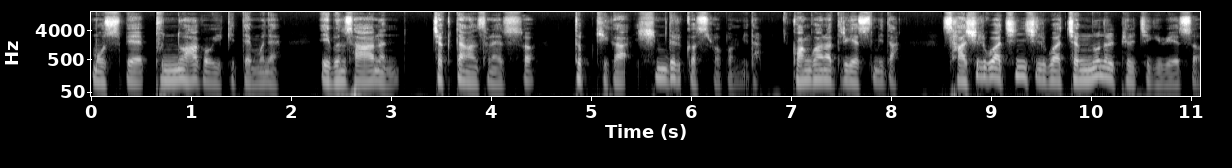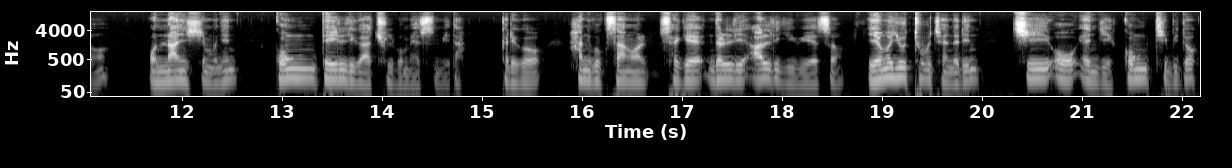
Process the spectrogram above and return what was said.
모습에 분노하고 있기 때문에 이번 사안은 적당한 선에서 덮기가 힘들 것으로 봅니다. 광고 하나 드리겠습니다. 사실과 진실과 정론을 펼치기 위해서 온라인 신문인 공데일리가 출범했습니다. 그리고 한국 상을 세계 널리 알리기 위해서 영어 유튜브 채널인 GONG 공TV도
